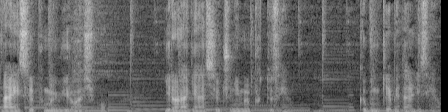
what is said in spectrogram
나의 슬픔을 위로하시고 일어나게 하실 주님을 붙드세요. 그분께 매달리세요.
